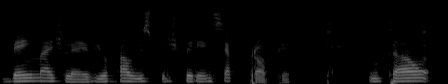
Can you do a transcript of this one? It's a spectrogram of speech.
bem mais leve. Eu falo isso por experiência própria. Então,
